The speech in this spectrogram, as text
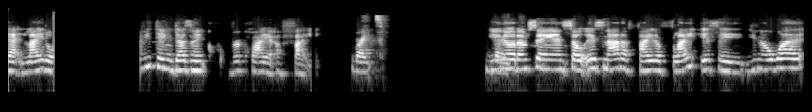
that light or everything doesn't require a fight. Right. You right. know what I'm saying? So it's not a fight or flight. It's a, you know what?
